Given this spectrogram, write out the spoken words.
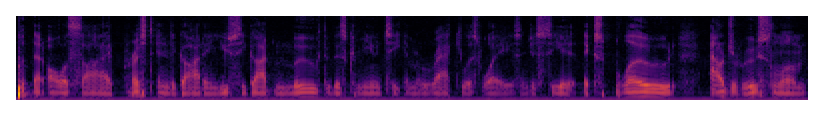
put that all aside, pressed into God, and you see God move through this community in miraculous ways and just see it explode out of Jerusalem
